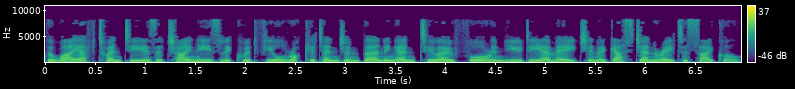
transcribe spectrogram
The YF-20 is a Chinese liquid fuel rocket engine burning N2O4 and UDMH in a gas generator cycle.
